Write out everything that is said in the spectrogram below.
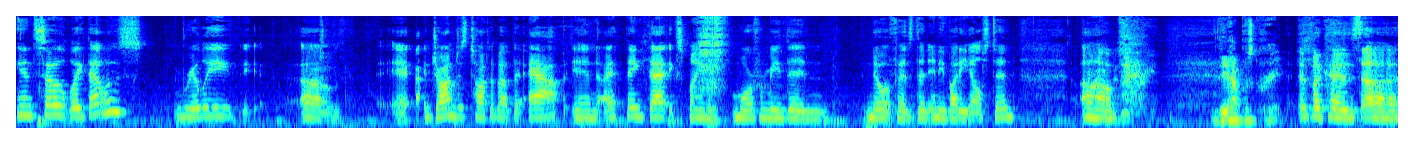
and so, like, that was really. Um, eh, John just talked about the app, and I think that explained it more for me than, no offense, than anybody else did. Um, The app was great. because uh,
